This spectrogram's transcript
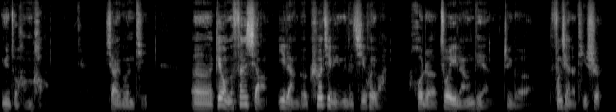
运作很好。下一个问题，呃，给我们分享一两个科技领域的机会吧，或者做一两点这个风险的提示。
